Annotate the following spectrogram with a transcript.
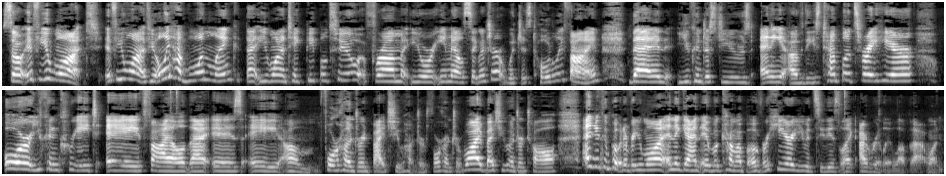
So if you want, if you want, if you only have one link that you want to take people to from your email signature, which is totally fine, then you can just use any of these templates right here, or you can create a file that is a um, 400 by 200, 400 wide by 200 tall, and you can put whatever you want. And again, it would come up over here. You would see these like, I really love that one.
